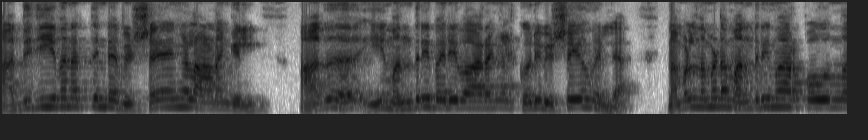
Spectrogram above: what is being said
അതിജീവനത്തിന്റെ വിഷയങ്ങളാണെങ്കിൽ അത് ഈ മന്ത്രി പരിവാരങ്ങൾക്ക് ഒരു വിഷയവുമില്ല. നമ്മൾ നമ്മുടെ മന്ത്രിമാർ പോകുന്ന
